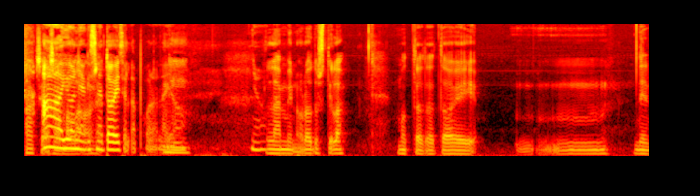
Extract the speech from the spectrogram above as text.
taksi Aa, joo, niin siinä toisella puolella, niin, joo. joo. lämmin odotustila. Mutta tota toi, mm, ne,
